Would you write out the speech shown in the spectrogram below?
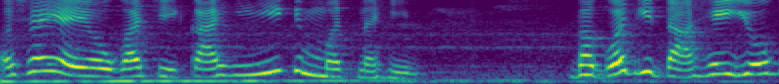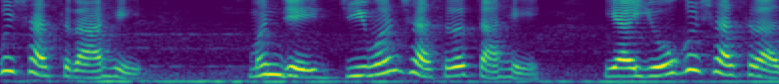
अशा या योगाची काहीही किंमत नाही. भगवद्गीता हे योगशास्त्र आहे म्हणजे जीवनशास्त्रच आहे. या योगशास्त्रात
